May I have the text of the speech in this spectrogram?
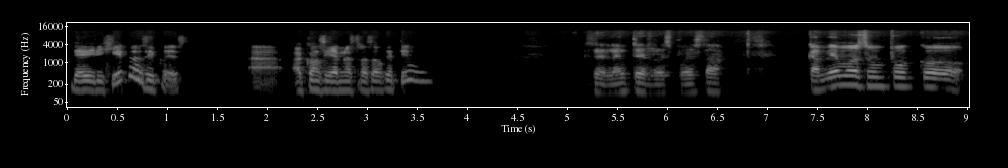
de dirigirlos y pues a, a, conseguir nuestros objetivos. Excelente respuesta. Cambiemos un poco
